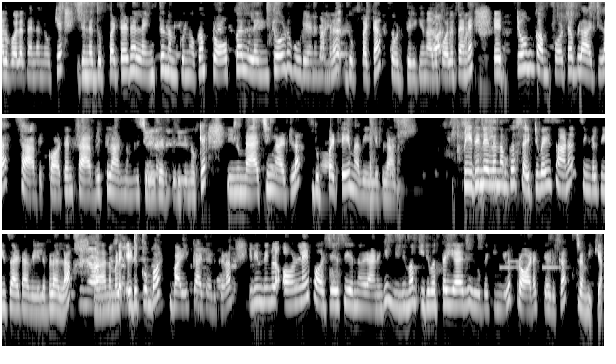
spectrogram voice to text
അതുപോലെ തന്നെ നോക്കിയാൽ ഇതിന്റെ ദുപ്പട്ടയുടെ ലെങ്ത് നമുക്ക് നോക്കാം. പ്രോപ്പർ ലെങ്തോട് കൂടിയാണ് നമ്മൾ ദുപ്പട്ട കൊടുത്തിരിക്കുന്നത്. അതുപോലെ തന്നെ ഏറ്റവും കംഫർട്ടബിൾ ആയിട്ടുള്ള ഫാബ്രിക് കോട്ടൺ ഫാബ്രിക്കിലാണ് നമ്മൾ ചെയ്തെടുത്തിരിക്കുന്നത്. ഓക്കെ ഇതിന് മാച്ചിങ് ആയിട്ടുള്ള ദുപ്പട്ടയും അവൈലബിൾ ആണ്. അപ്പൊ ഇതിന്റെ എല്ലാം നമുക്ക് സെറ്റ് വൈസ് ആണ്. സിംഗിൾ പീസ് ആയിട്ട് അവൈലബിൾ അല്ല. നമ്മൾ എടുക്കുമ്പോൾ ബൾക്ക് ആയിട്ട് എടുക്കണം. ഇനി നിങ്ങൾ ഓൺലൈൻ പർച്ചേസ് ചെയ്യുന്നവരാണെങ്കിൽ മിനിമം ഇരുപത്തയ്യായിരം രൂപയ്ക്കെങ്കിലും പ്രോഡക്റ്റ് എടുക്കാൻ ശ്രമിക്കുക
